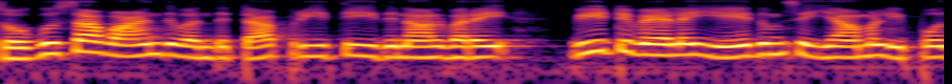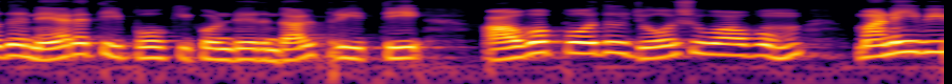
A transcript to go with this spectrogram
சொகுசா வாழ்ந்து வந்துட்டா பிரீத்தி இது நாள் வரை. வீட்டு வேலை ஏதும் செய்யாமல் இப்போது நேரத்தை போக்கி கொண்டிருந்தாள் பிரீத்தி. அவ்வப்போது ஜோஷுவாவும் மனைவி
